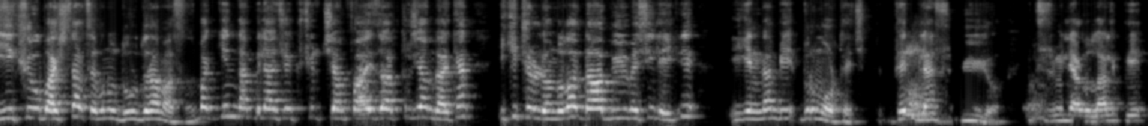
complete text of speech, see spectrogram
EQ başlarsa bunu durduramazsınız. Bak yeniden bilançoyu küçülteceğim, faizi arttıracağım derken 2 trilyon dolar daha büyümesiyle ilgili yeniden bir durum ortaya çıktı. FED bilançosu büyüyor. 300 milyar dolarlık bir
